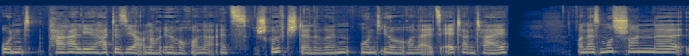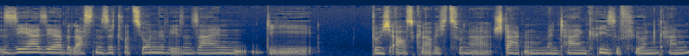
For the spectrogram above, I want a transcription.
Und parallel hatte sie ja auch noch ihre Rolle als Schriftstellerin und ihre Rolle als Elternteil. Und das muss schon eine sehr, sehr belastende Situation gewesen sein, die durchaus, glaube ich, zu einer starken mentalen Krise führen kann.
